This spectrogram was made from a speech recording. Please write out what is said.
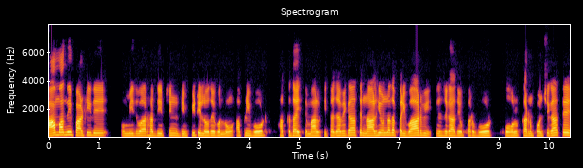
ਆਮ ਆਦਮੀ ਪਾਰਟੀ ਦੇ ਉਮੀਦਵਾਰ ਹਰਦੀਪ ਸਿੰਘ ਡਿੰਪੀ ਢਿੱਲੋਂ ਦੇ ਵੱਲੋਂ ਆਪਣੀ ਵੋਟ ਹੱਕ ਦਾ ਇਸਤੇਮਾਲ ਕੀਤਾ ਜਾਵੇਗਾ ਤੇ ਨਾਲ ਹੀ ਉਹਨਾਂ ਦਾ ਪਰਿਵਾਰ ਵੀ ਇਸ ਜਗ੍ਹਾ ਦੇ ਉੱਪਰ ਵੋਟ ਪੋਲ ਕਰਨ ਪਹੁੰਚੇਗਾ ਤੇ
